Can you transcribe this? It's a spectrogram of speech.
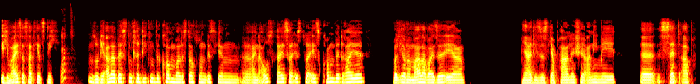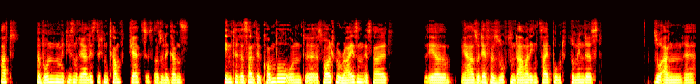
Ich weiß, das hat jetzt nicht What? So die allerbesten Krediten bekommen, weil es doch so ein bisschen äh, ein Ausreißer ist zur Ace Combat Reihe, weil ich auch normalerweise eher ja dieses japanische Anime äh, Setup hat, verbunden mit diesen realistischen Kampfjets, ist also eine ganz interessante Combo und äh, Assault Horizon ist halt eher, ja, so der Versuch zum damaligen Zeitpunkt zumindest, so an äh,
